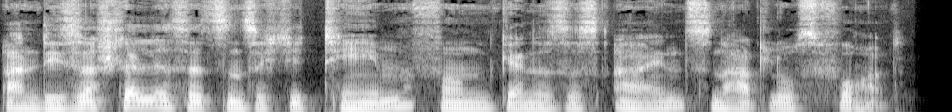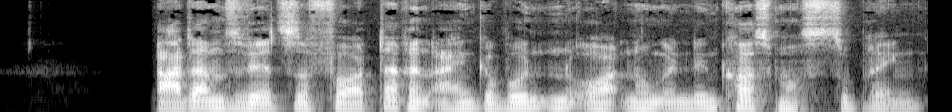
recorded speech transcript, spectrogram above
An dieser Stelle setzen sich die Themen von Genesis 1 nahtlos fort. Adams wird sofort darin eingebunden, Ordnung in den Kosmos zu bringen.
